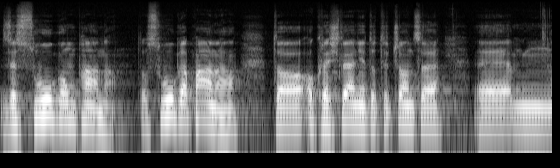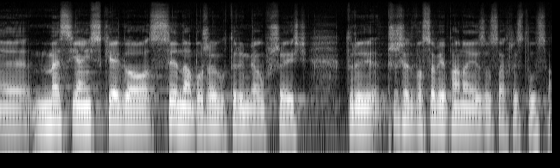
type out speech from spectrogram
ze sługą Pana. To sługa Pana to określenie dotyczące mesjańskiego Syna Bożego, który miał przyjść, który przyszedł w osobie Pana Jezusa Chrystusa.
